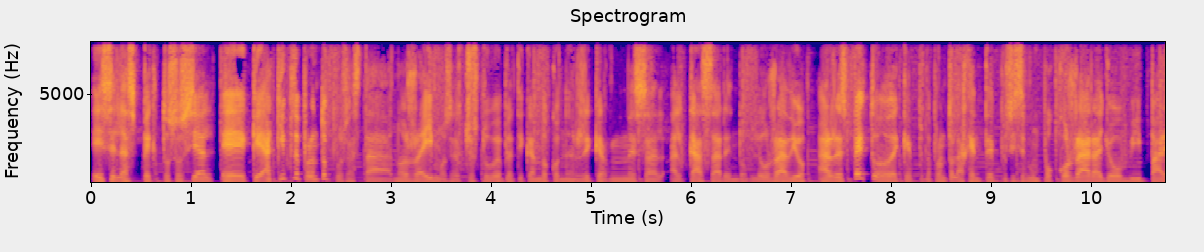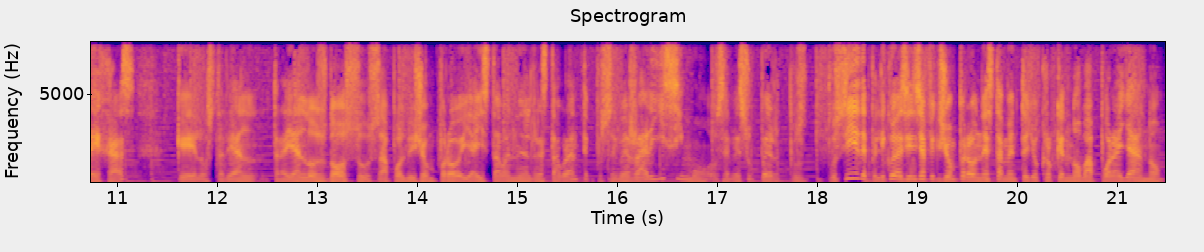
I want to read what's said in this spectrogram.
es el aspecto social, eh, que aquí de pronto pues hasta nos reímos. De hecho estuve platicando con Enrique Hernández Alcázar en W Radio al respecto de que pues, de pronto la gente pues sí se ve un poco rara. Yo vi parejas que los traían, traían los dos sus Apple Vision Pro y ahí estaban en el restaurante. Pues se ve rarísimo, se ve súper, pues, pues sí, de película de ciencia ficción, pero honestamente yo creo que no va por allá, ¿no?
